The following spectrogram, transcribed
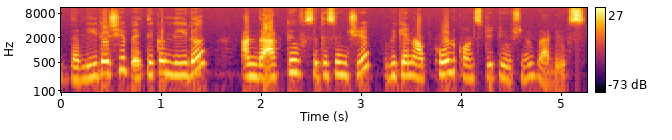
the leadership ethical leader and the active citizenship, we can uphold constitutional values.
